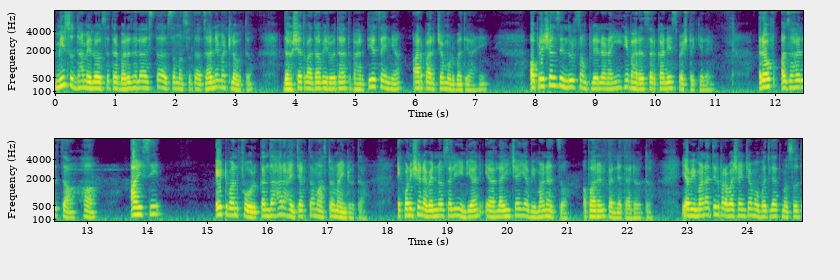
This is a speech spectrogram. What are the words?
मी सुद्धा मेलो असतो तर बरं झालं असतं असं मसूद अझहरने म्हटलं होतं. दहशतवादाविरोधात भारतीय सैन्य आरपारच्या मूडमध्ये आहे. ऑपरेशन सिंदूर संपलेलं नाही हे भारत सरकारने स्पष्ट केलं आहे रफ अझहरचा हा I C eight one four Kandahar हायजॅकचा मास्टर माइंड होता. एकोणीसशे नव्याण्णव साली इंडियन एअरलाईनच्या या विमानाचं अपहरण करण्यात आलं होतं. या विमानातील प्रवाशांच्या मोबदल्यात मसूद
